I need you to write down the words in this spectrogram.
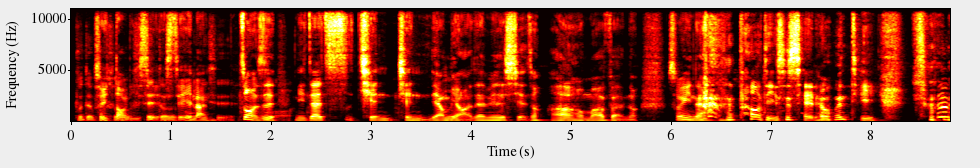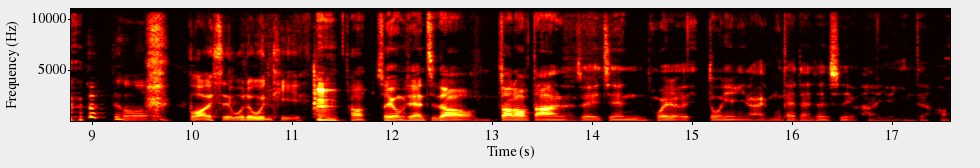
不得不说，所以到底谁谁懒？重点是你在前前两秒在那边写说啊，好麻烦哦。所以呢，到底是谁的问题？哦，不好意思，我的问题。好，所以我们现在知道找到答案了。所以今天为了多年以来母胎单身是有它的原因的。好，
